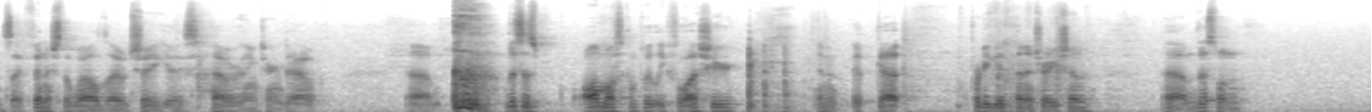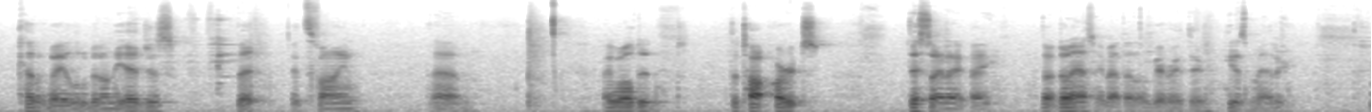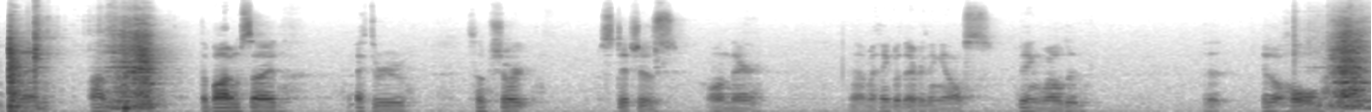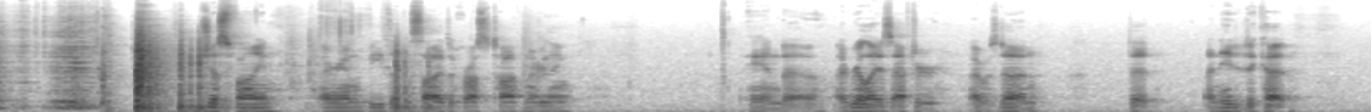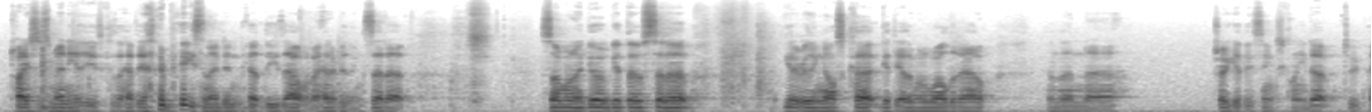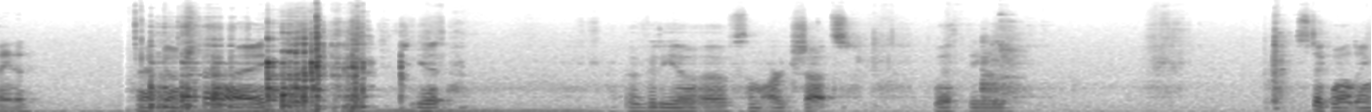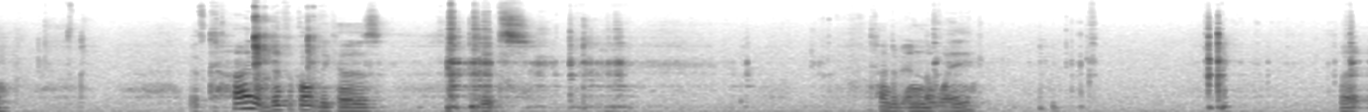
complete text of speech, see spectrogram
since I finished the welds, I would show you guys how everything turned out. Um, this is almost completely flush here, and it got pretty good penetration. Um, this one cut away a little bit on the edges, but it's fine. Um, I welded the top parts. This side, I, I don't, don't ask me about that little bit right there. He doesn't matter. And then on the, the bottom side, I threw some short stitches on there. Um, I think with everything else being welded, that it'll hold just fine. I ran beads up the sides, across the top, and everything. And uh, I realized after I was done that I needed to cut twice as many of these because I have the other base and I didn't cut these out when I had everything set up. So I'm gonna go get those set up, get everything else cut, get the other one welded out, and then uh, try to get these things cleaned up to be painted. Alright, I'm gonna try to get a video of some arc shots with the stick welding. It's kind of difficult because it's kind of in the way. But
